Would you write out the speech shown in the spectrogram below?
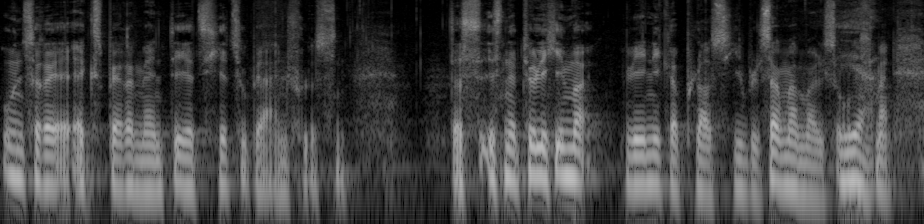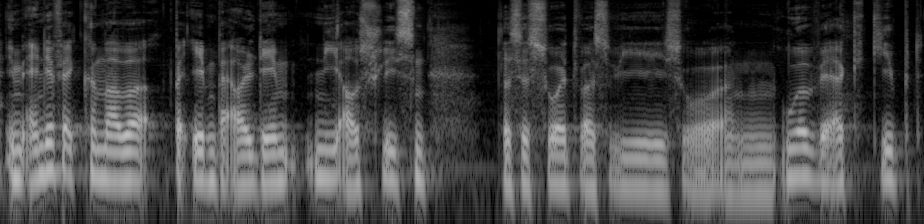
unsere Experimente jetzt hier zu beeinflussen. Das ist natürlich immer weniger plausibel, sagen wir mal so. Ja. Ich meine, Im Endeffekt können wir aber eben bei all dem nie ausschließen, dass es so etwas wie so ein Uhrwerk gibt,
